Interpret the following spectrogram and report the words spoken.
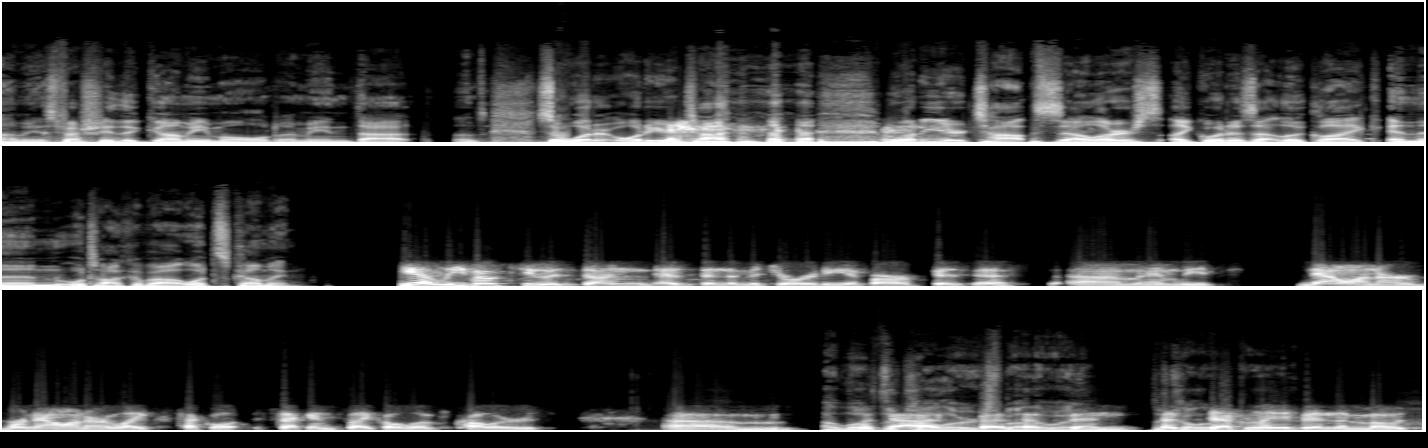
I mean, especially the gummy mold. I mean that. So what are what are your top what are your top sellers? Like, what does that look like? And then we'll talk about what's coming. Yeah, Levo two has done has been the majority of our business, um, and we've now on our we're now on our like second second cycle of colors. Um, I love the that, colors, by the way. Been, The that's definitely been the most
